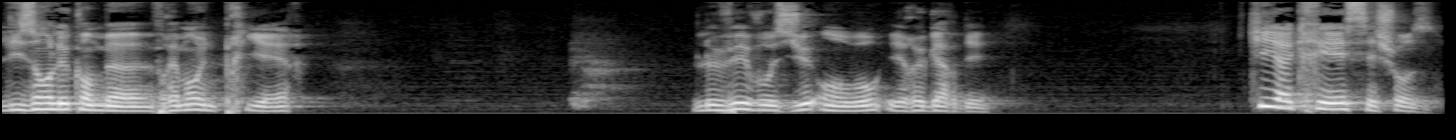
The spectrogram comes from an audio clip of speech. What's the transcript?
Lisons-le comme euh, vraiment une prière. Levez vos yeux en haut et regardez. Qui a créé ces choses?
